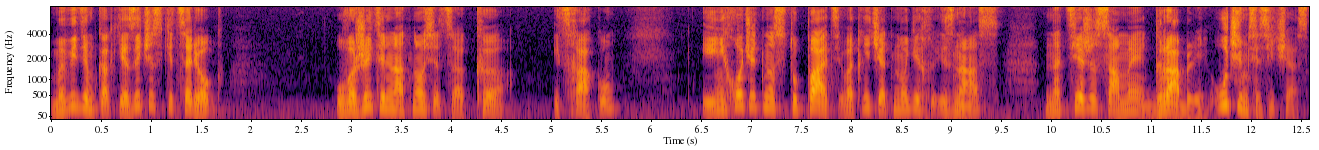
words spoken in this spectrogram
мы видим, как языческий царек уважительно относится к Ицхаку и не хочет наступать, в отличие от многих из нас, на те же самые грабли. Учимся сейчас,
